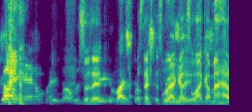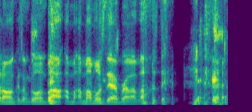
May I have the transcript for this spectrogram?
Go ahead, Aaron. I'm ready, bro. I'm So that- advice, bro. That's, that's, that's where I got. So I got my hat on because I'm going. By, I'm, I'm almost there, bro. I'm almost there.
